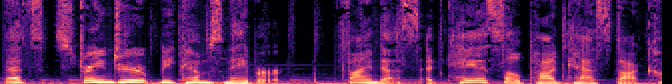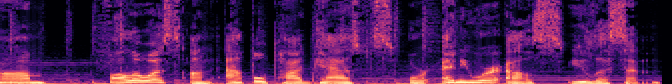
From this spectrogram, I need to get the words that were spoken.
That's Stranger Becomes Neighbor. Find us at kslpodcast.com, follow us on Apple Podcasts, or anywhere else you listen.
